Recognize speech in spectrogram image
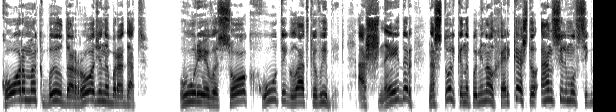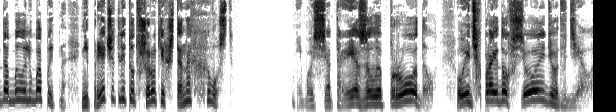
Кормак был до родины бородат, Урия высок, худ и гладко выбрит, а Шнейдер настолько напоминал хорька, что Ансельму всегда было любопытно, не прячет ли тот в широких штанах хвост. Небось, отрезал и продал. У этих пройдох все идет в дело.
